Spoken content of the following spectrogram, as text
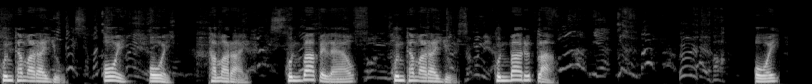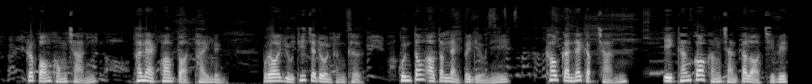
คุณทำอะไรอยู่ โอ้ย โอ้ยทำอะไร คุณบ้าไปแล้ว คุณทำอะไรอยู่ คุณบ้าหรือเปล่า โอ้ย กระป๋องของฉัน แผนกความปลอดภัยหนึ่ง รออยู่ที่จะโดนขังเถอะ คุณต้องเอาตำแหน่งไปเดี๋ยวนี้ เข้ากันได้กับฉัน อีกทั้งก็ขังฉันตลอดชีวิต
